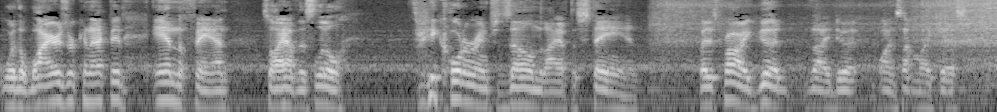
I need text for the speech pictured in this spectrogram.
where the wires are connected and the fan. So I have this little three-quarter inch zone that I have to stay in. But it's probably good that I do it on something like this.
